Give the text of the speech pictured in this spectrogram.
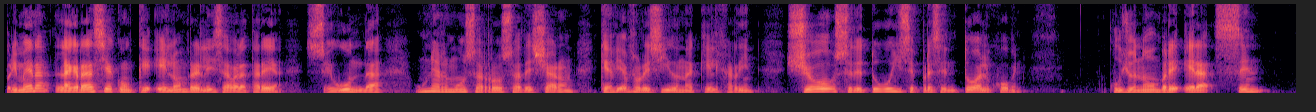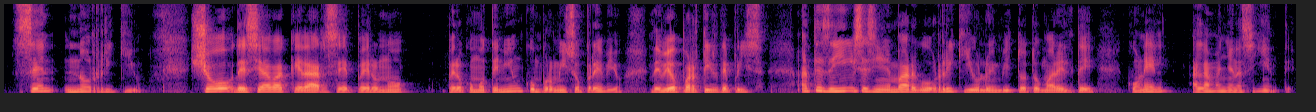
Primera, la gracia con que el hombre realizaba la tarea. Segunda, una hermosa rosa de Sharon que había florecido en aquel jardín. Sho se detuvo y se presentó al joven cuyo nombre era Sen, Sen no Rikyu. Sho deseaba quedarse, pero no pero como tenía un compromiso previo, debió partir deprisa. Antes de irse, sin embargo, Rikyu lo invitó a tomar el té con él a la mañana siguiente.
